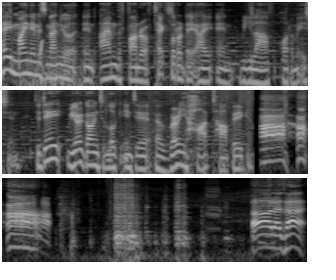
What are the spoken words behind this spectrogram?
Hey, my name is Manuel and I'm the founder of TechFlow.ai and we love automation. Today, we are going to look into a very hot topic. oh, that's hot.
